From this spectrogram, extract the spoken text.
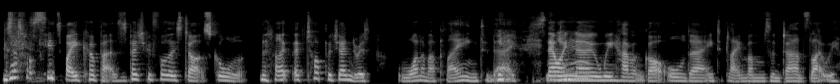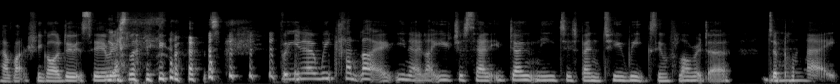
Because yes. that's what kids wake up as, especially before they start school. They're like their top agenda is what am I playing today? Yes. Now yeah. I know we haven't got all day to play mums and dads like we have actually got to do it seriously. but, but, you know, we can't like, you know, like you just said, you don't need to spend two weeks in Florida to yeah. play.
